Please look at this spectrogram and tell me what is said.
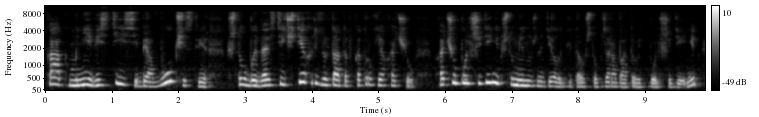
как мне вести себя в обществе, чтобы достичь тех результатов, которых я хочу. Хочу больше денег, что мне нужно делать для того, чтобы зарабатывать больше денег –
